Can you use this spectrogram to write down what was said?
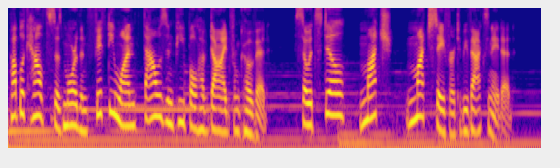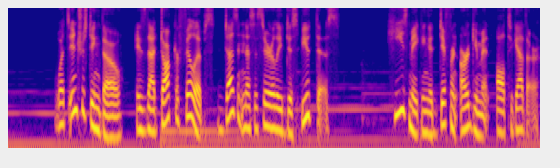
Public Health says more than 51,000 people have died from COVID, so it's still much, much safer to be vaccinated. What's interesting, though, is that Dr. Phillips doesn't necessarily dispute this he's making a different argument altogether.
